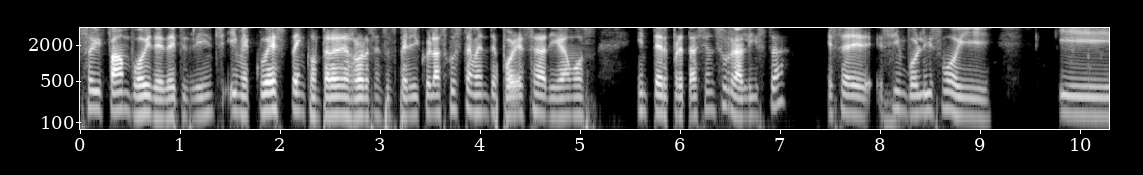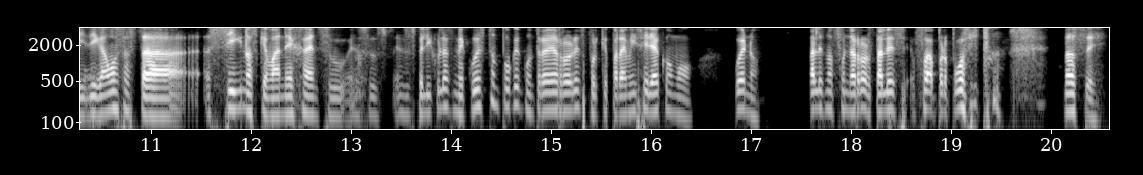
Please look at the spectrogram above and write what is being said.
soy fanboy de David Lynch y me cuesta encontrar errores en sus películas justamente por esa, digamos, interpretación surrealista, ese simbolismo y, y digamos hasta signos que maneja en, su, en, sus, en sus películas. Me cuesta un poco encontrar errores porque para mí sería como, bueno, tal vez no fue un error, tal vez fue a propósito, no sé.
